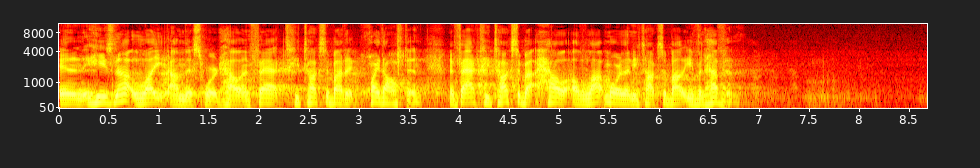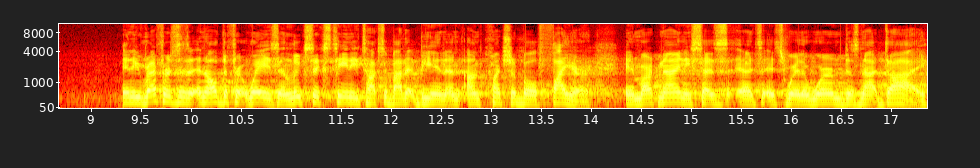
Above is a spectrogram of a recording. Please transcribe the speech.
And he's not light on this word hell. In fact, he talks about it quite often. In fact, he talks about hell a lot more than he talks about even heaven. And he references it in all different ways. In Luke 16, he talks about it being an unquenchable fire. In Mark 9, he says it's, it's where the worm does not die,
